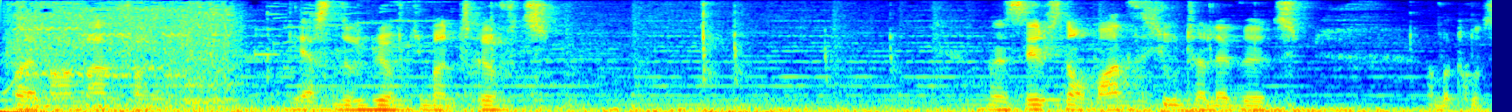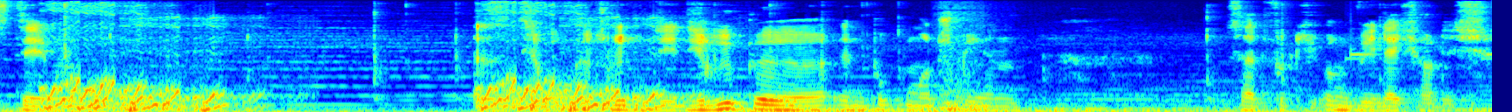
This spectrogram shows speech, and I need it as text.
Vor allem am Anfang. Die ersten Rübe, auf die man trifft. Man ist selbst noch wahnsinnig unterlevelt. Aber trotzdem. Also die, Rocket, die, die Rübe in Pokémon-Spielen ist halt wirklich irgendwie lächerlich.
